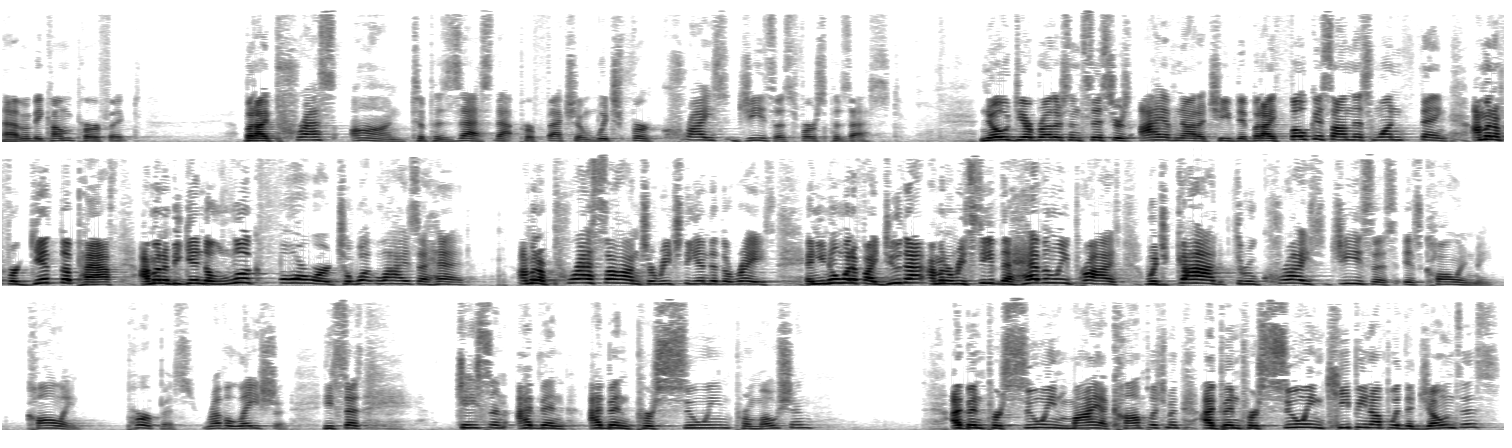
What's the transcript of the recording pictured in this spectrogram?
I haven't become perfect, but I press on to possess that perfection which for Christ Jesus first possessed. No, dear brothers and sisters, I have not achieved it, but I focus on this one thing. I'm going to forget the past. I'm going to begin to look forward to what lies ahead. I'm going to press on to reach the end of the race. And you know what? If I do that, I'm going to receive the heavenly prize, which God, through Christ Jesus, is calling me. Calling, purpose, revelation. He says, Jason, I've been, I've been pursuing promotion. I've been pursuing my accomplishment. I've been pursuing keeping up with the Joneses.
